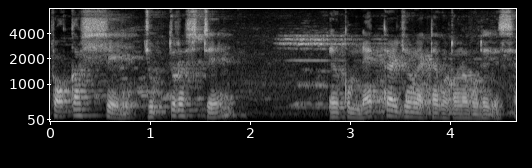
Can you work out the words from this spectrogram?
প্রকাশ্যে যুক্তরাষ্ট্রে এরকম ন্যাক্কারজনক একটা ঘটনা ঘটে গেছে।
